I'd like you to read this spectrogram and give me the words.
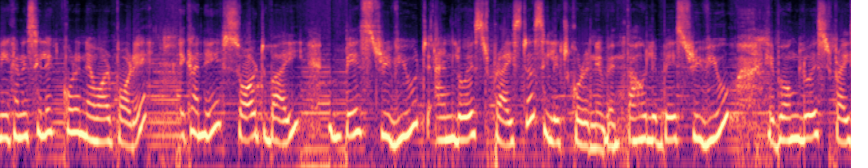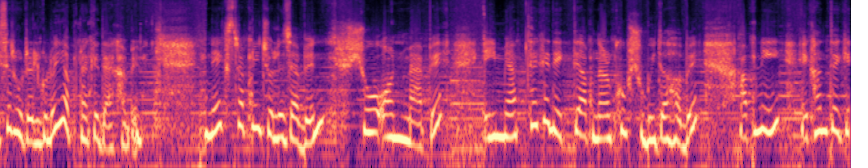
আপনি এখানে সিলেক্ট করে নেওয়ার পরে এখানে sort by best reviewed and lowest প্রাইসটা সিলেক্ট করে নেবেন। তাহলে বেস্ট রিভিউ এবং লোয়েস্ট প্রাইসের হোটেলগুলোই আপনাকে দেখাবে। নেক্সট আপনি চলে যাবেন শো অন ম্যাপে এই ম্যাপ থেকে দেখতে আপনার খুব সুবিধা হবে। আপনি এখান থেকে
